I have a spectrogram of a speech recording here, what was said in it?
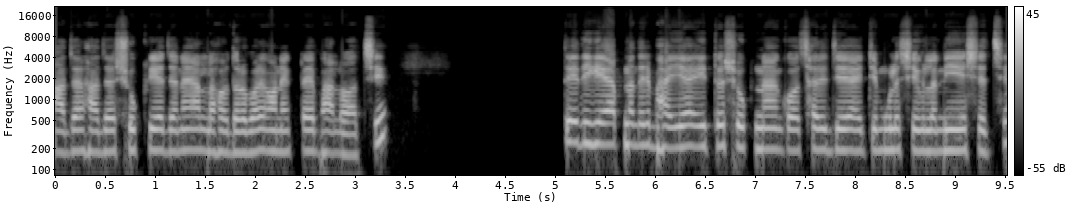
হাজার হাজার শুক্রিয়া জানাই। আল্লাহর দরবারে অনেকটাই ভালো আছি। তো এদিকে আপনাদের ভাইয়া, এই তো শুকনা গছারি যে আইটেমগুলো সেগুলো নিয়ে এসেছে।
